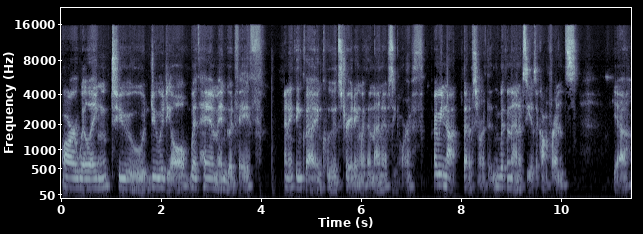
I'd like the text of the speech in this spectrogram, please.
are willing to do a deal with him in good faith. And I think that includes trading within the NFC North. I mean, not the NFC North, within the NFC as a conference. Yeah.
